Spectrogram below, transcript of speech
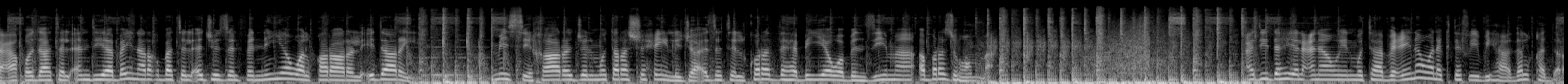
تعاقدات الأندية بين رغبة الأجهزة الفنية والقرار الإداري. ميسي خارج المترشحين لجائزة الكرة الذهبية وبنزيما أبرزهم. عديدة هي العناوين متابعينا ونكتفي بهذا القدر.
